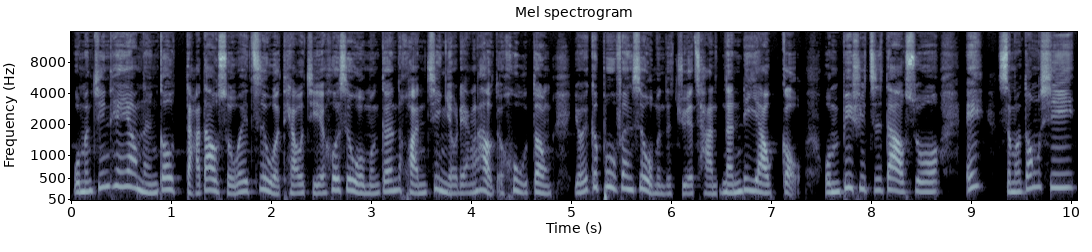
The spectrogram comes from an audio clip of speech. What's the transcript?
我们今天要能够达到所谓自我调节，或是我们跟环境有良好的互动，有一个部分是我们的觉察能力要够。我们必须知道说，哎，什么东西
